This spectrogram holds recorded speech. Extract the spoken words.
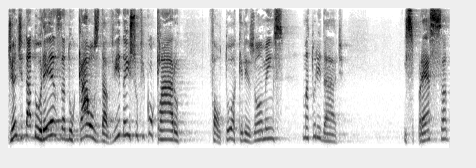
diante da dureza, do caos da vida, isso ficou claro. Faltou àqueles homens maturidade expressa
